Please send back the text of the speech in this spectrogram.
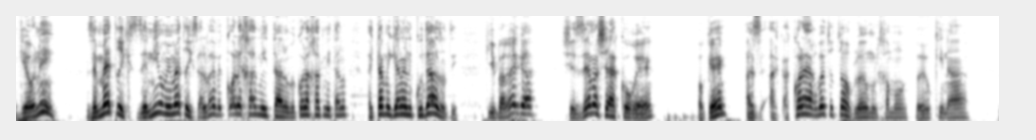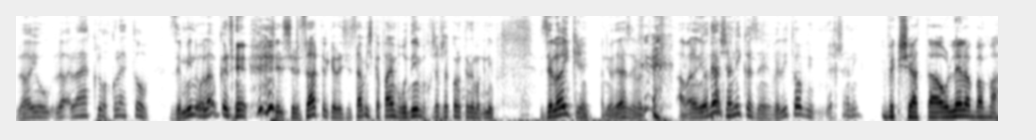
גאוני. זה מטריקס, זה ניאו ממטריקס. הלוואי וכל אחד מאיתנו וכל אחת מאיתנו הייתה מגיעה לנקודה הזאת. כי ברגע שזה מה שהיה קורה, אוקיי? אז הכל היה הרבה יותר טוב. לא היו מלחמות, לא היו קנאה, לא, היו, לא, לא היה כלום, הכל היה טוב. זה מין עולם כזה של, של סאטלה כזה, ששם משקפיים ורודים וחושב שהכל כזה מגניב. זה לא יקרה, אני יודע שזה לא יקרה. אבל אני יודע שאני כזה, ולי טוב עם איך שאני. וכשאתה עולה לבמה,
